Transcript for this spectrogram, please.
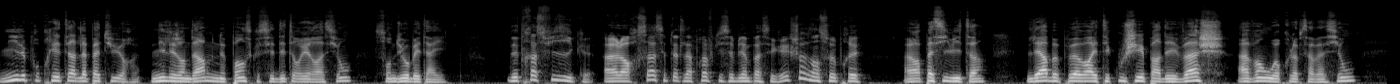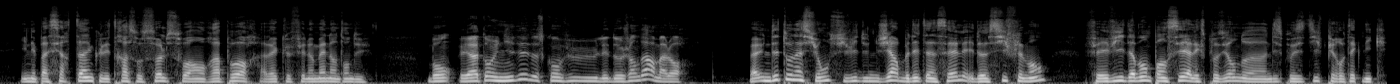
Ni le propriétaire de la pâture, ni les gendarmes ne pensent que ces détériorations sont dues au bétail. Des traces physiques. Alors ça, c'est peut-être la preuve qu'il s'est bien passé quelque chose dans ce pré. Alors pas si vite, hein. L'herbe peut avoir été couchée par des vaches avant ou après l'observation. Il n'est pas certain que les traces au sol soient en rapport avec le phénomène entendu. Bon, et a-t-on une idée de ce qu'ont vu les deux gendarmes alors? Bah, Une détonation suivie d'une gerbe d'étincelles et d'un sifflement fait évidemment penser à l'explosion d'un dispositif pyrotechnique.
